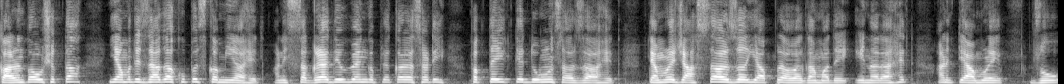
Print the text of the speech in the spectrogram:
कारण पाहू शकता यामध्ये जागा खूपच कमी आहेत आणि सगळ्या दिव्यांग प्रकारासाठी फक्त एक ते दोनच अर्ज आहेत. त्यामुळे जास्त अर्ज या प्रवर्गामध्ये येणार आहेत आणि त्यामुळे जो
